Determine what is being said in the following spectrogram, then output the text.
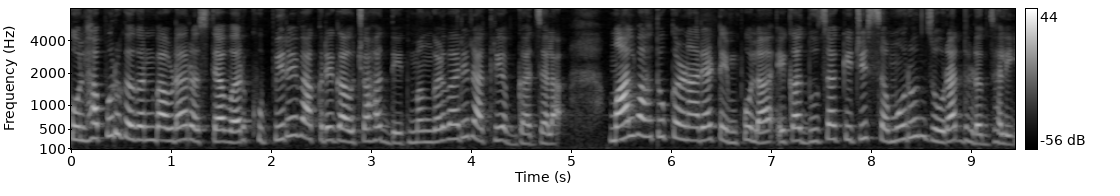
कोल्हापूर गगनबावडा रस्त्यावर खुपिरे वाकरे गावच्या हद्दीत मंगळवारी रात्री अपघात झाला. माल वाहतूक करणाऱ्या टेम्पोला एका दुचाकीची समोरून जोरात धडक झाली.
